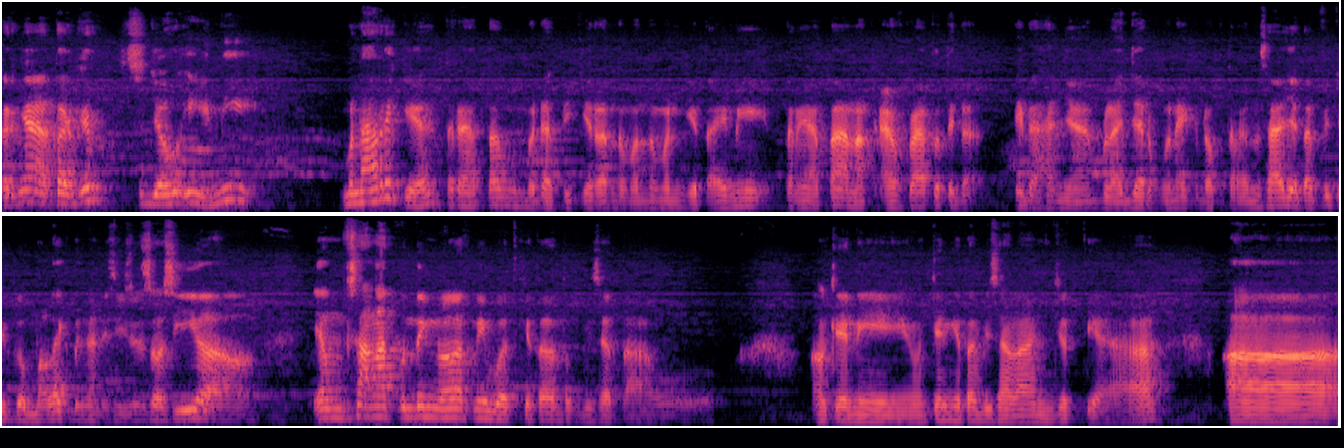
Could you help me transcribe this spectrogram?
Ternyata Gir, sejauh ini menarik ya ternyata membedah pikiran teman-teman kita ini ternyata anak FK itu tidak tidak hanya belajar mengenai kedokteran saja tapi juga melek dengan isu-isu sosial yang sangat penting banget nih buat kita untuk bisa tahu. Oke nih, mungkin kita bisa lanjut ya. Uh,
